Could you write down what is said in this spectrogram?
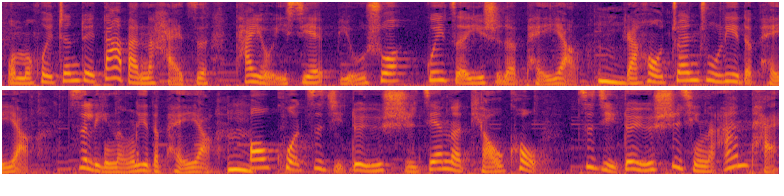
我们会针对大班的孩子，他有一些，比如说规则意识的培养，嗯，然后专注力的培养、自理能力的培养，包括自己对于时间的调控。自己对于事情的安排，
